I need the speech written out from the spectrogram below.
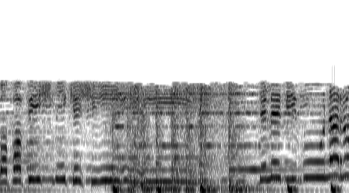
با پا پیش می‌کشی. دل دیوونه رو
